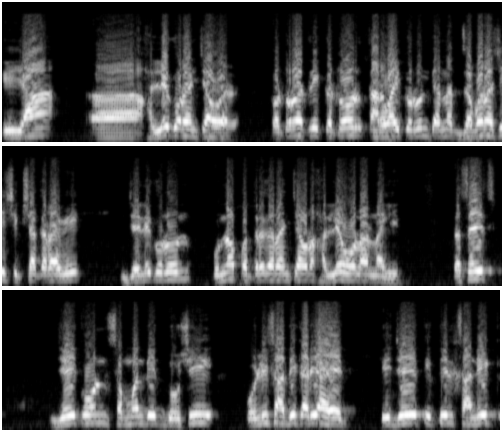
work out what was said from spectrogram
की या हल्लेखोरांच्यावर कठोरातली कठोर कारवाई करून त्यांना जबर अशी शिक्षा करावी जेणेकरून पुन्हा पत्रकारांच्यावर हल्ले होणार नाहीत. तसेच जे कोण संबंधित दोषी पोलीस अधिकारी आहेत की जे तेथील स्थानिक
